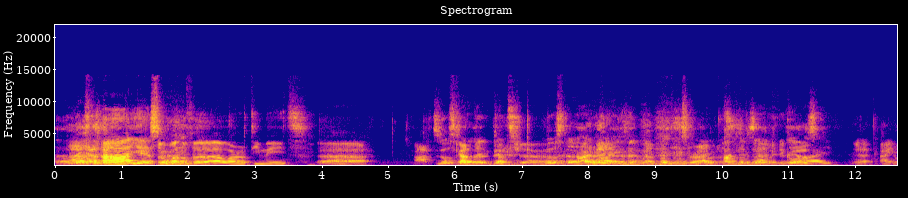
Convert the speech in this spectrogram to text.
uh, Ah, lost yeah. Ah, yeah. So one of uh, our teammates uh, Art. lost cut uh, the the- catch. Uh, lost uh, her no. eye. well, not his right. Hundred something like that. Because- Eye. Yeah, I know.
